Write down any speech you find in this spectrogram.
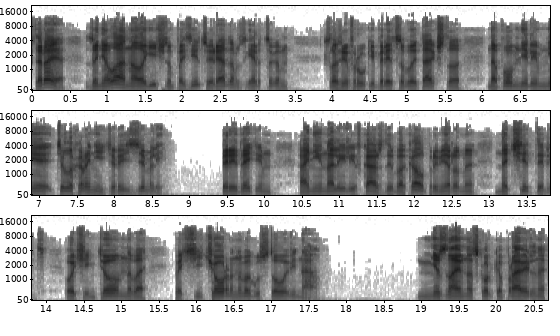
Вторая заняла аналогичную позицию рядом с герцогом, сложив руки перед собой так, что напомнили мне телохранителей с земли. Перед этим они налили в каждый бокал примерно на четверть очень темного, почти черного густого вина. Не знаю, насколько правильно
